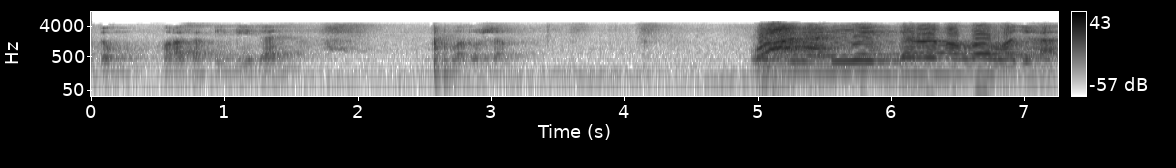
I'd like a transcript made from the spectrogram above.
atau merasa tinggi dan berbuat rusak. Wa an aliyin karramallahu wajhah.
